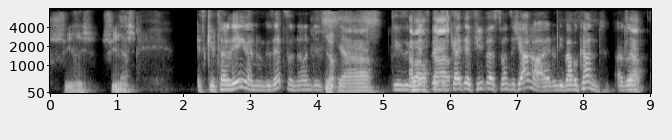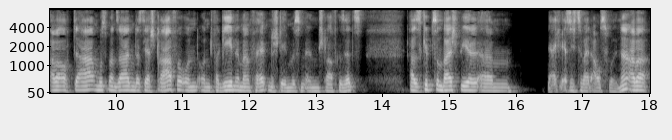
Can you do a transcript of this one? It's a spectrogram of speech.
Schwierig, schwierig. Es gibt halt Regeln und Gesetze, ne? Und das, Ja. Ja, diese Aber auch da- Gesetzmäßigkeit der FIFA ist 20 Jahre alt und die war bekannt. Also Klar, aber auch da muss man sagen, dass ja Strafe und, und Vergehen immer im Verhältnis stehen müssen im Strafgesetz. Also es gibt zum Beispiel, ähm, ja, ich will jetzt nicht zu weit ausholen, ne? aber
